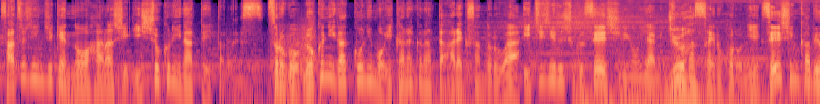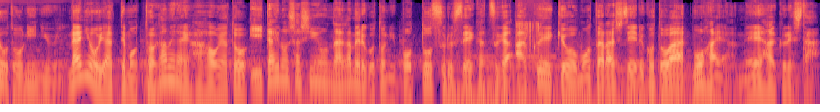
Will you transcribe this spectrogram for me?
殺人事件の話一色になっていったんです。その後ろくに学校にも行かなくなったアレクサンドルは著しく精神を病み18歳の頃に精神科病棟に入院。何をやっても咎めない母親と遺体の写真を眺めることに没頭する生活が悪影響をもたらしていることはもはや明白でした。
